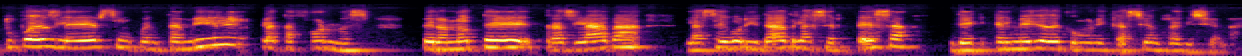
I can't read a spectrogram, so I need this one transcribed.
tú puedes leer 50 mil plataformas, pero no te traslada la seguridad, la certeza del medio de comunicación tradicional.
